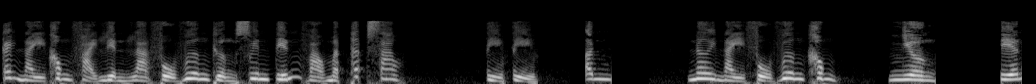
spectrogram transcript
cái này không phải liền là phổ vương thường xuyên tiến vào mật thất sao? Tỷ tỷ, ân, nơi này phổ vương không? Nhường, tiến.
